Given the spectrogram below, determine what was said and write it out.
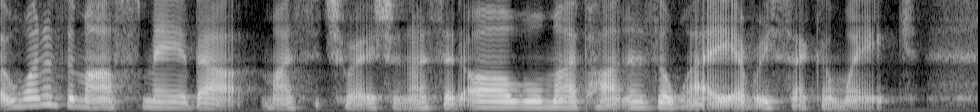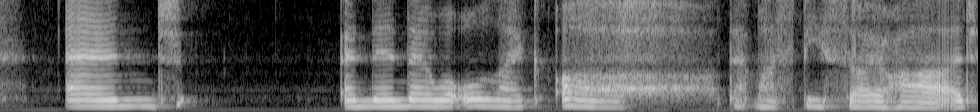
one of them asked me about my situation. I said, "Oh, well my partner's away every second week." And and then they were all like, "Oh, that must be so hard."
